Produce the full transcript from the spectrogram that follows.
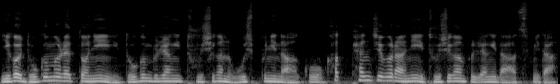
이걸 녹음을 했더니 녹음 분량이 2시간 50분이 나왔고 컷 편집을 하니 2시간 분량이 나왔습니다.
